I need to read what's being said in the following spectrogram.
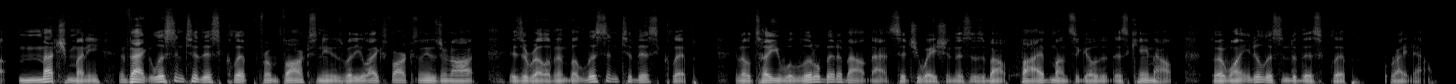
uh, much money. In fact, listen to this clip from Fox News. Whether you like Fox News or not is irrelevant, but listen to this clip and it'll tell you a little bit about that situation. This is about five months ago that this came out. So I want you to listen to this clip right now.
